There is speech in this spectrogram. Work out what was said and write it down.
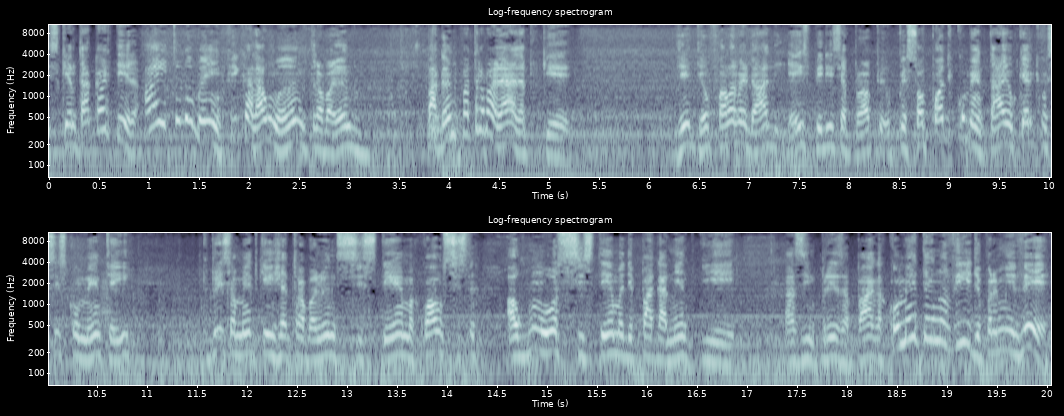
esquentar a carteira. Aí tudo bem, fica lá um ano trabalhando, pagando para trabalhar, né? Porque, gente, eu falo a verdade, é experiência própria. O pessoal pode comentar, eu quero que vocês comentem aí, principalmente quem já trabalhou nesse sistema, qual sistema, algum outro sistema de pagamento que as empresas pagam. Comentem no vídeo para mim ver.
